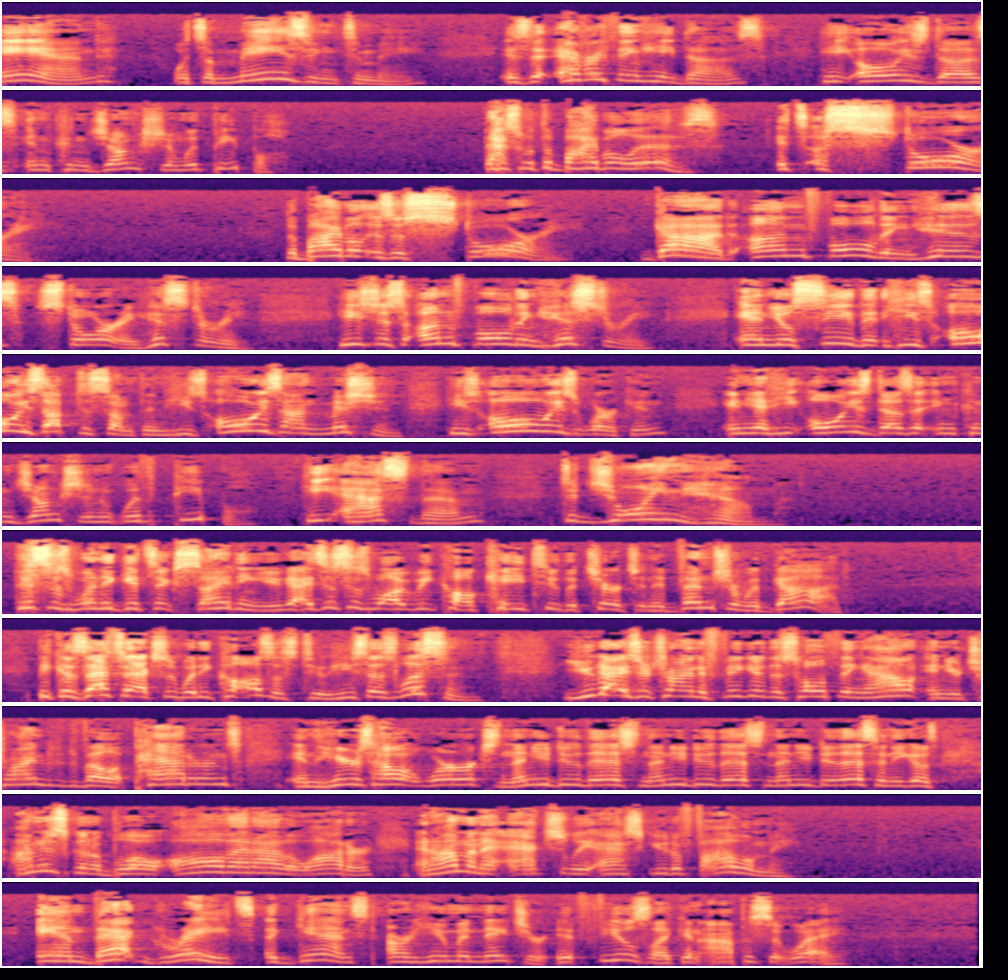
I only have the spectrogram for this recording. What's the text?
And what's amazing to me is that everything He does, He always does in conjunction with people. That's what the Bible is it's a story. The Bible is a story. God unfolding His story, history. He's just unfolding history. And you'll see that he's always up to something. He's always on mission. He's always working, and yet he always does it in conjunction with people. He asks them to join him. This is when it gets exciting, you guys. This is why we call K2 the church an adventure with God. Because that's actually what he calls us to. He says, listen, you guys are trying to figure this whole thing out and you're trying to develop patterns, and here's how it works, and then you do this, and then you do this, and then you do this. And he goes, I'm just going to blow all that out of the water, and I'm going to actually ask you to follow me. And that grates against our human nature. It feels like an opposite way.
